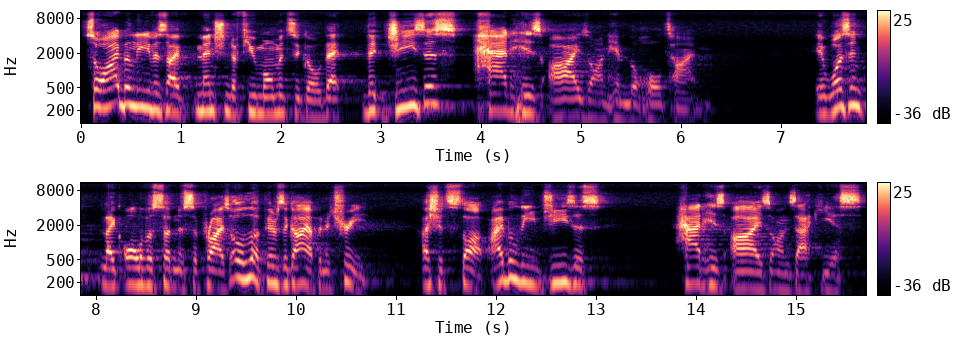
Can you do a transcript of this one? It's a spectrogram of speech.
So I believe, as I mentioned a few moments ago, that, that Jesus had his eyes on him the whole time. It wasn't like all of a sudden a surprise. Oh, look, there's a guy up in a tree. I should stop. I believe Jesus had his eyes on Zacchaeus.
